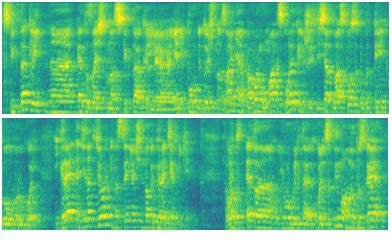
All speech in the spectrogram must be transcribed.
спектаклей. Э, это значит у нас спектакль, э, я не помню точно название, по-моему, Макс Блэк или 62 способа подпереть голову рукой. Играет один актер, и на сцене очень много пиротехники. Вот это у него вылетают кольца дыма, он выпускает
